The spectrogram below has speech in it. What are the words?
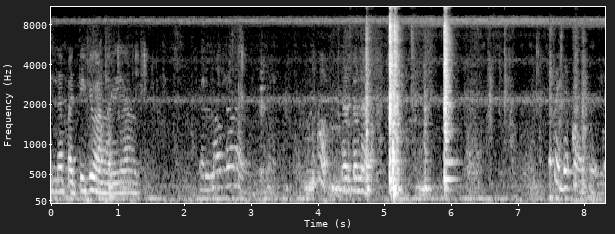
ഇല്ല പറ്റിക്കുവാണ്? അറിയാം എല്ലാം കൂടെ. എടുത്തോണ്ട് പിന്നെ കുഴപ്പമില്ല.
